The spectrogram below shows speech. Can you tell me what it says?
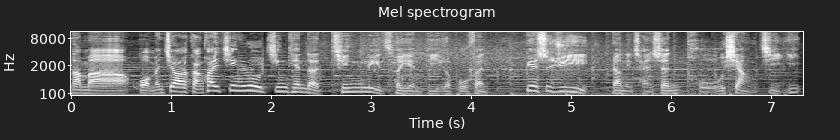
那么我们就要赶快进入今天的听力测验第一个部分，辨识句意，让你产生图像记忆。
